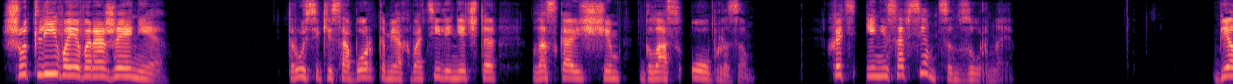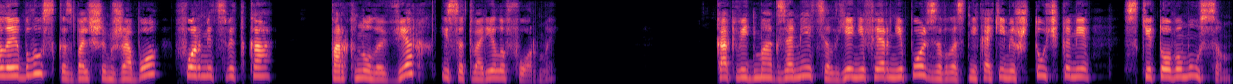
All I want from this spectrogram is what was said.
Шутливое выражение. Трусики с оборками охватили нечто ласкающим глаз образом, хоть и не совсем цензурное. Белая блузка с большим жабо в форме цветка поркнула вверх и сотворила формы. Как ведьмак заметил, Енифер не пользовалась никакими штучками с китовым усом,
